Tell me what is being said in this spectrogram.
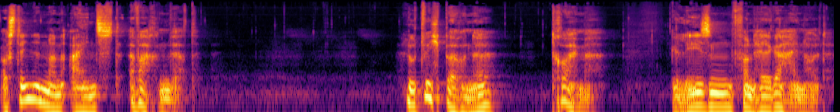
aus denen man einst erwachen wird. Ludwig Börne Träume, gelesen von Helga Heinold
